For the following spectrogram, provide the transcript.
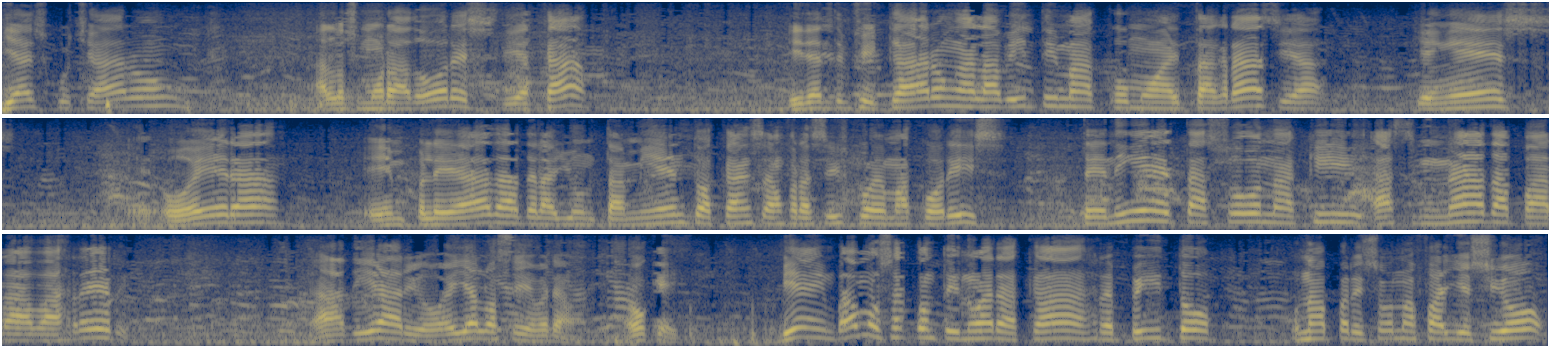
ya escucharon a los moradores de acá. Identificaron a la víctima como Altagracia, quien es eh, o era empleada del ayuntamiento acá en San Francisco de Macorís. Tenía esta zona aquí asignada para barrer a diario. Ella lo hacía, ¿verdad? Ok. Bien, vamos a continuar acá. Repito, una persona falleció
